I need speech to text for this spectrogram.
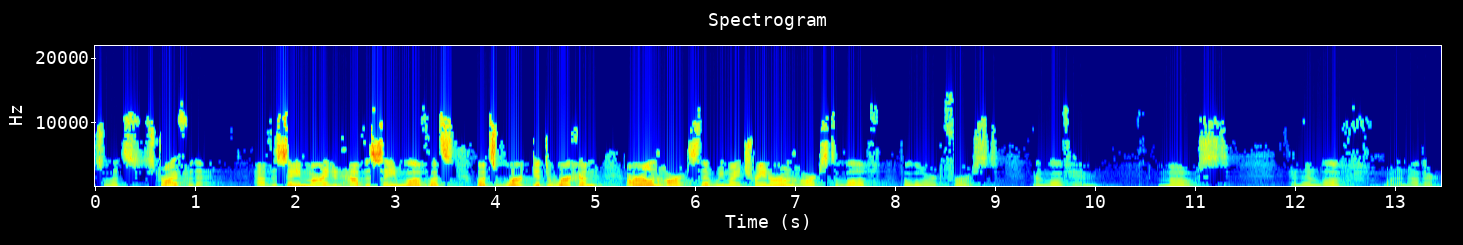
So let's strive for that. Have the same mind and have the same love. Let's, let's work, get to work on our own hearts that we might train our own hearts to love the Lord first and love Him most, and then love one another.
